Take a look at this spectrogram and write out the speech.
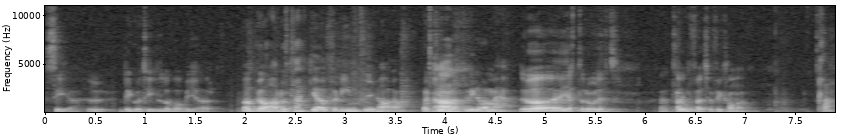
Se hur det går till och vad vi gör. Vad bra, då tackar jag för din tid Adam. Vad kul Ja. att du ville vara med. Det var jätteroligt. Tack för att jag fick komma. Tack.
